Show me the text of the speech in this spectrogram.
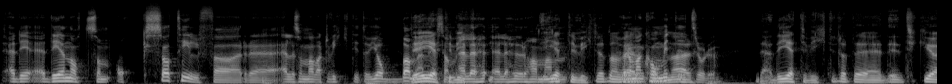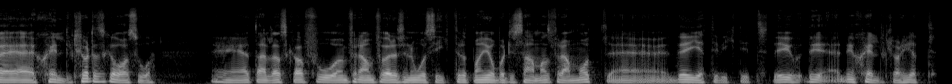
är det, är det något som också tillför, eh, eller som har varit viktigt att jobba det är med? Liksom? Eller, eller hur har man, jätteviktigt att man hur har man kommit dit tror du? Nej, det är jätteviktigt att det, det tycker jag är självklart att det ska vara så. Eh, att alla ska få framföra sina åsikter, att man jobbar tillsammans framåt. Eh, det är jätteviktigt. Det är, det är en självklarhet.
